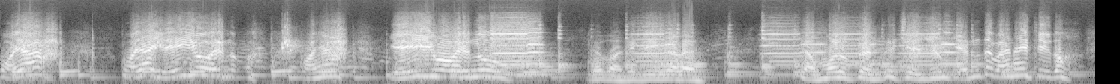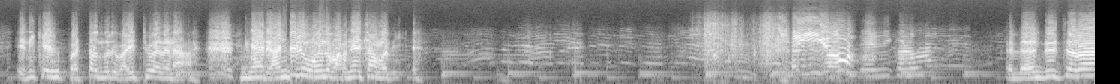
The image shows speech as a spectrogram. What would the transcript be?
കൊയ കൊയ എയ്യോ വരുന്നു കൊയ എയ്യോ വരുന്നു വനിതീങ്ങൾ നമ്മളിപ്പോ എന്ത് ചെയ്യും? എന്ത് വേണേ ചെയ്തോ? എനിക്ക് പെട്ടെന്നൊരു വയറ്റ് വേദന ഞാൻ രണ്ടിനു ഒന്ന് പറഞ്ഞേച്ചാ മതി. കല്യാൺ ടീച്ചറെ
